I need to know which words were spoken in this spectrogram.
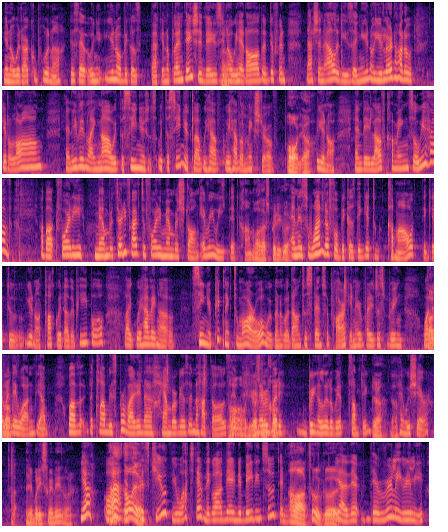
you know, with our kupuna, is that when you, you know, because back in the plantation days, you Yeah. know, we had all the different nationalities, and you know, you learn how to get along, and even like now with the seniors, with the senior club, we have we have a mixture of Oh yeah. you know, and they love coming. So we have about 40 members, 35 to 40 members strong every week that come. Well, that's pretty good. And it's wonderful because they get to come out, they get to, you know, talk with other people. Like we're having a senior picnic tomorrow. We're going to go down to Spencer Park and everybody just bring whatever luck. they want. Yeah. Well, the, the club is providing the hamburgers and the hot dogs. Oh, and, you guys and everybody bring a little bit, something, yeah, yeah. and we share. Uh, Anybody swimming or? Yeah. Oh, Ah, it's, no it's, cute. You watch them. They go out there in the bathing suit and Oh, too good. yeah, they're they're really really.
